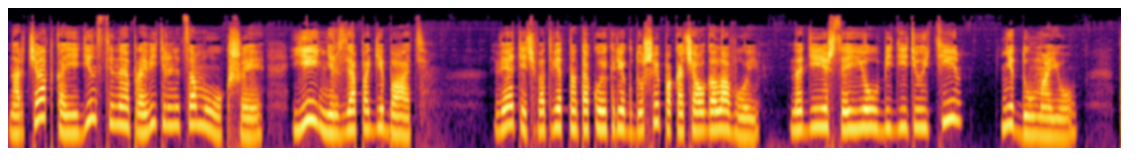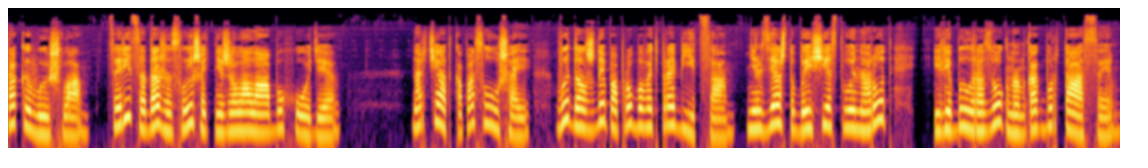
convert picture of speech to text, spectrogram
Нарчатка – единственная правительница Мокши, ей нельзя погибать. Вятич в ответ на такой крик души покачал головой. «Надеешься ее убедить уйти?» «Не думаю». Так и вышло. Царица даже слышать не желала об уходе. «Нарчатка, послушай, вы должны попробовать пробиться. Нельзя, чтобы исчез твой народ или был разогнан, как буртасы.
